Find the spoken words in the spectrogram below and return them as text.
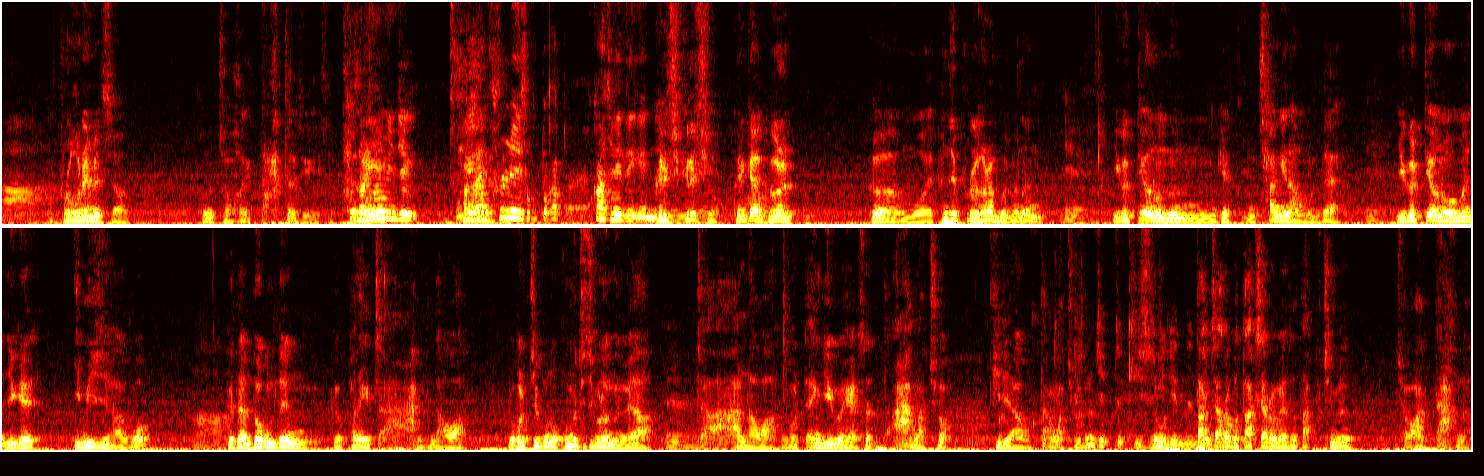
아. 프로그램에서 그럼 정확하게 딱 떨어져 있어. 그럼, 파장이 그럼 이제 두 개가 파장이 플레이 속도가 똑같아야 되겠네. 그렇지 그렇지. 그러니까 그걸 그 뭐 편집 프로그램 보면은 예. 이걸 띄워놓는 게 창이 나오는데 예. 이걸 띄워놓으면 이게 이미지하고 아. 그다음 녹음된 그 파장이 쫙 나와. 이걸 집어넣고 밑에 집어넣는 거야. 예. 쫙 나와. 이걸 땡기고 해서 딱 맞춰. 길이하고 딱 맞추거든. 편집도 기술이겠는데. 딱 자르고 딱 자르고 해서 딱 붙이면 정확히 딱 나와.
